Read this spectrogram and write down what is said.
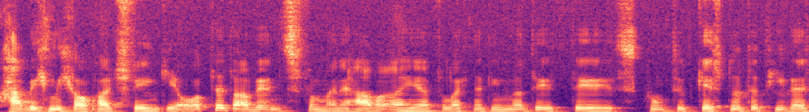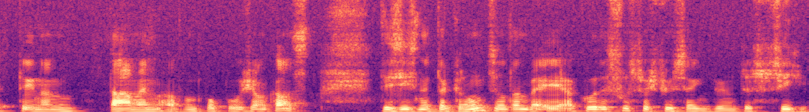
habe ich mich auch als Fan geoutet, auch wenn es von meiner Haberer her vielleicht nicht immer die, das kommt, du gehst nur dorthin, weil du denen Damen auf dem Popo schauen kannst. Das ist nicht der Grund, sondern weil ich ein gutes Fußballspiel sein will und das sicher.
